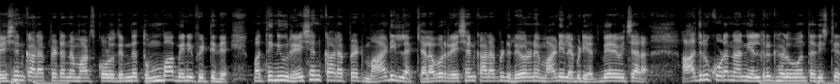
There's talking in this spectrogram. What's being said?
ರೇಷನ್ ಕಾರ್ಡ್ ಅಪ್ಡೇಟನ್ನು ಮಾಡಿಸ್ಕೊಳ್ಳೋದ್ರಿಂದ ತುಂಬ ಬೆನಿಫಿಟ್ ಇದೆ. ಮತ್ತು ನೀವು ರೇಷನ್ ಕಾರ್ಡ್ ಅಪ್ಡೇಟ್ ಮಾಡಿಲ್ಲ, ಕೆಲವರು ರೇಷನ್ ಕಾರ್ಡ್ ಅಪ್ಡೇಟ್ ದೇವರನ್ನೇ ಮಾಡಿಲ್ಲ ಬಿಡಿ, ಅದು ಬೇರೆ ವಿಚಾರ. ಆದರೂ ಕೂಡ ನಾನು ಎಲ್ರಿಗೂ ಹೇಳುವಂಥದ್ದಿಷ್ಟೇ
